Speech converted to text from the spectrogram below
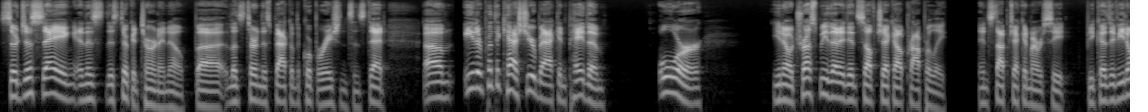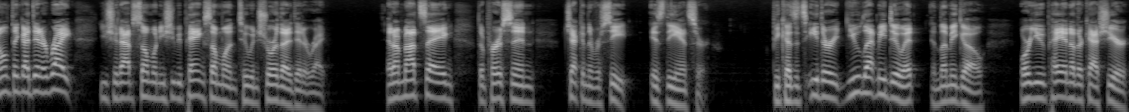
So just saying, and this this took a turn, I know, but let's turn this back on the corporations instead. Um, either put the cashier back and pay them, or you know, trust me that I did self checkout properly and stop checking my receipt. Because if you don't think I did it right, you should have someone, you should be paying someone to ensure that I did it right. And I'm not saying the person checking the receipt is the answer because it's either you let me do it and let me go, or you pay another cashier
